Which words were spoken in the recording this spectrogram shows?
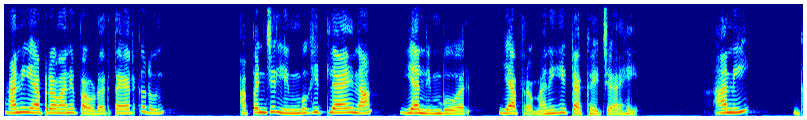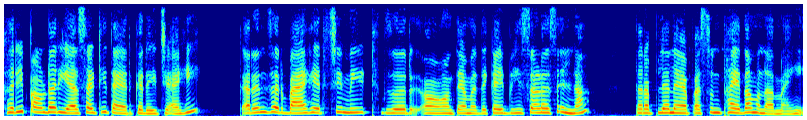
आणि याप्रमाणे पावडर तयार करून आपण जे लिंबू घेतले आहे ना या लिंबूवर याप्रमाणे ही टाकायचे आहे. आणि घरी पावडर यासाठी तयार करायची आहे. कारण जर बाहेरची मीठ जर त्यामध्ये काही भेसळ असेल ना तर आपल्याला यापासून फायदा होणार नाही.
